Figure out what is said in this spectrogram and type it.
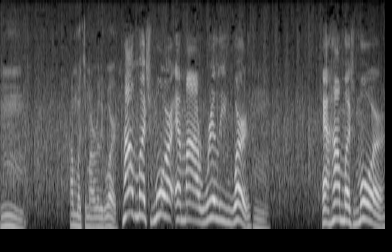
Mm. How much am I really worth? how much more am I really worth? Mm. And how much more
